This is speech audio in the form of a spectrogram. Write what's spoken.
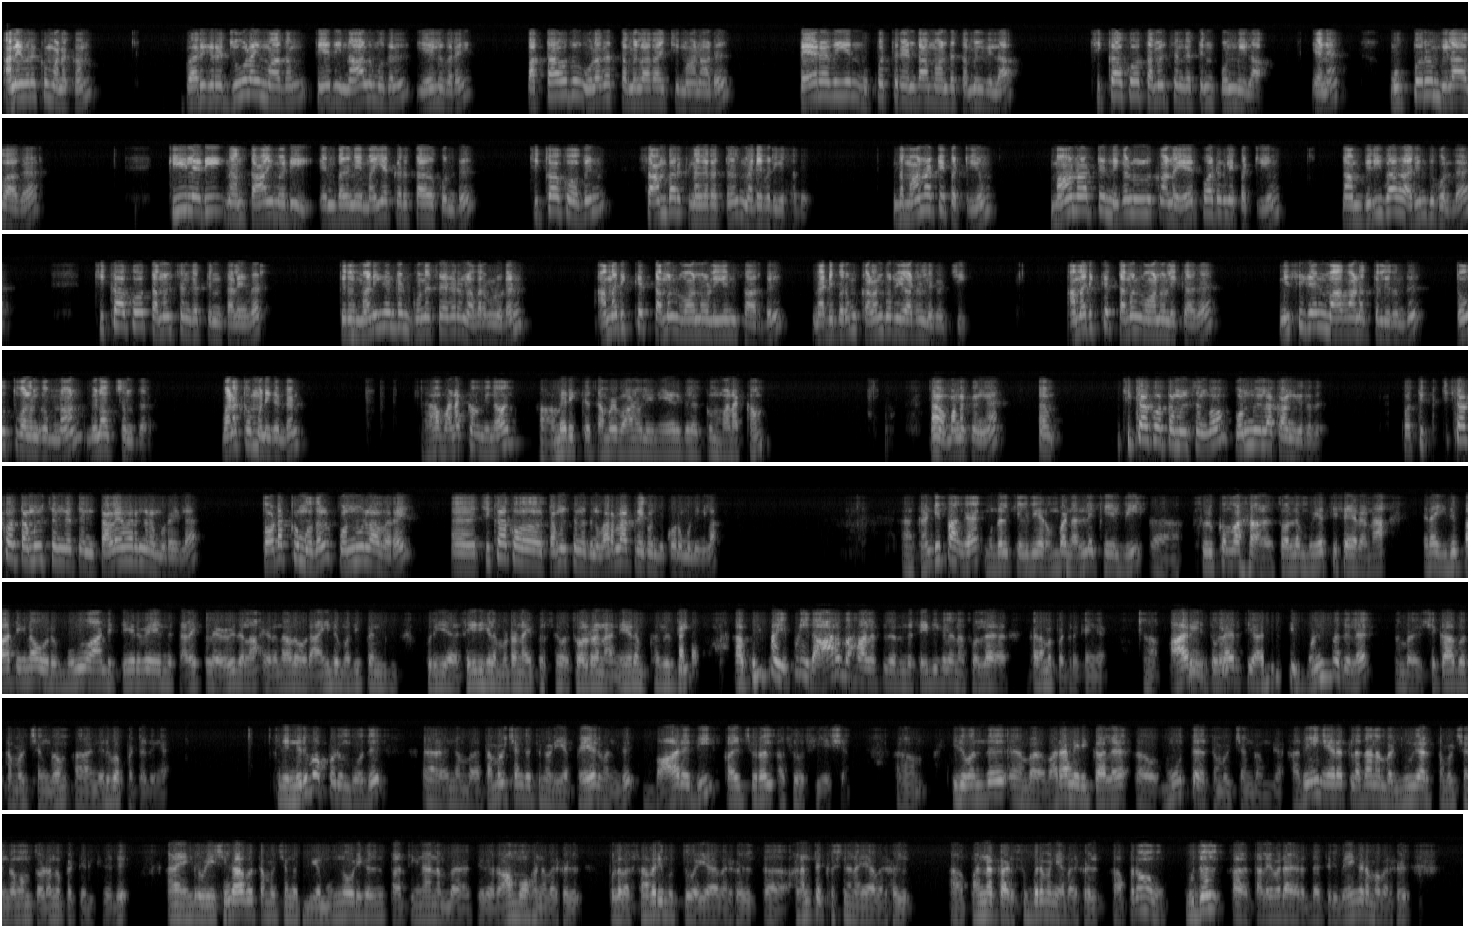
அனைவருக்கும் வணக்கம். வருகிற ஜூலை மாதம் தேதி நாலு முதல் ஏழு வரை பத்தாவது உலகத் தமிழாராய்ச்சி மாநாடு பேரவையின் முப்பத்தி ரெண்டாம் ஆண்டு தமிழ் விழா சிக்காகோ தமிழ்ச் சங்கத்தின் பொன்விழா என முப்பெரும் விழாவாக கீழடி நம் தாய்மடி என்பதனை மையக் கருத்தாக கொண்டு சிக்காகோவின் சாம்பர்க் நகரத்தில் நடைபெறுகிறது. இந்த மாநாட்டை பற்றியும் மாநாட்டு நிகழ்வுகளுக்கான ஏற்பாடுகளை பற்றியும் நாம் விரிவாக அறிந்து கொள்ள சிக்காகோ தமிழ் சங்கத்தின் தலைவர் திரு மணிகண்டன் குணசேகரன் அவர்களுடன் அமெரிக்க தமிழ் வானொலியின் சார்பில் நடைபெறும் கலந்துரையாடல் நிகழ்ச்சி. அமெரிக்க தமிழ் வானொலிக்காக மிசிகன் மாகாணத்தில் இருந்து தொகுத்து வழங்கும் நான் வினோத் சந்தர். வணக்கம் மணிகண்டன். ஆ வணக்கம் வினோத். அமெரிக்க தமிழ் வானொலி நேயர்களுக்கும் வணக்கம். ஆ வணக்கங்க. சிக்காகோ தமிழ் சங்கம் பொன்விழா காண்கிறது. இப்போ சிக்காகோ தமிழ் சங்கத்தின் தலைவருங்கிற முறையில் தொடக்கம் முதல் பொன்விழா வரை சிக்காகோ தமிழ் சங்கத்தின் வரலாற்றை கொஞ்சம் கூற முடியுங்களா? கண்டிப்பாங்க. முதல் கேள்வியே ரொம்ப நல்ல கேள்வி. ஆ, சுருக்கமா சொல்ல முயற்சி செய்யறேன்னா ஏன்னா இது பாத்தீங்கன்னா ஒரு முழு ஆண்டு தேர்வே இந்த தலைப்புல எழுதலாம். இருந்தாலும் ஒரு ஐந்து மதிப்பெண்குரிய செய்திகளை மட்டும் நான் இப்ப சொ- சொல்றேன். நான் நேரம் கருதி. ஆ, குறிப்பா எப்படி இது ஆரம்ப காலத்துல இருந்த செய்திகளை நான் சொல்ல கடமைப்பட்டிருக்கேங்க. ஆயிரத்தி தொள்ளாயிரத்தி அறுபத்தி ஒன்பதுல நம்ம சிகாகோ தமிழ்ச்சங்கம் நிறுவப்பட்டதுங்க. இது நிறுவப்படும் போது நம்ம தமிழ்ச்சங்கத்தினுடைய பெயர் வந்து பாரதி கல்ச்சுரல் அசோசியேஷன் இது வந்து நம்ம வட அமெரிக்கால மூத்த தமிழ்ச் சங்கம்ங்க. அதே நேரத்துல தான் நம்ம நியூயார்க் தமிழ்ச் சங்கமும் தொடங்கப்பட்டிருக்கிறது. ஆனா எங்களுடைய சிகாகோ தமிழ்ச்சங்கத்துடைய முன்னோடிகள்னு பாத்தீங்கன்னா நம்ம திரு ராம்மோகன் அவர்கள் புலவர் சவரிமுத்து ஐயா அவர்கள் அனந்த அனந்தகிருஷ்ணன் ஐயா அவர்கள் பன்னக்காடு பண்ணக்காடு சுப்பிரமணிய அவர்கள் அப்புறம் முதல் தலைவராக இருந்த திரு வேங்கடம் அவர்கள்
